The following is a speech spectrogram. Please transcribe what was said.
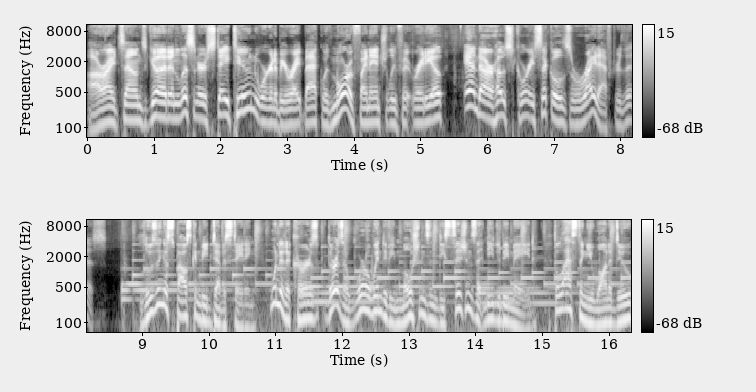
All right, sounds good. And listeners, stay tuned. We're going to be right back with more of Financially Fit Radio and our host, Corey Sickles, right after this. Losing a spouse can be devastating. When it occurs, there is a whirlwind of emotions and decisions that need to be made. The last thing you want to do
